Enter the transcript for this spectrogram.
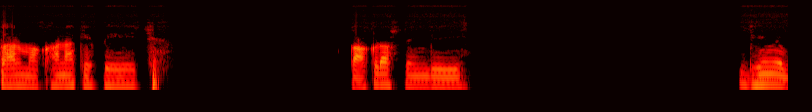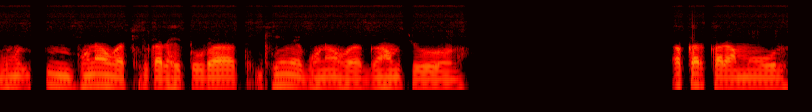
दाल मखाना के बीज काकड़ा सिंगी, घी में भुना हुआ छिलका रहित उड़द, घी में भुना हुआ गहम चूर्ण अकर करा मूल,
